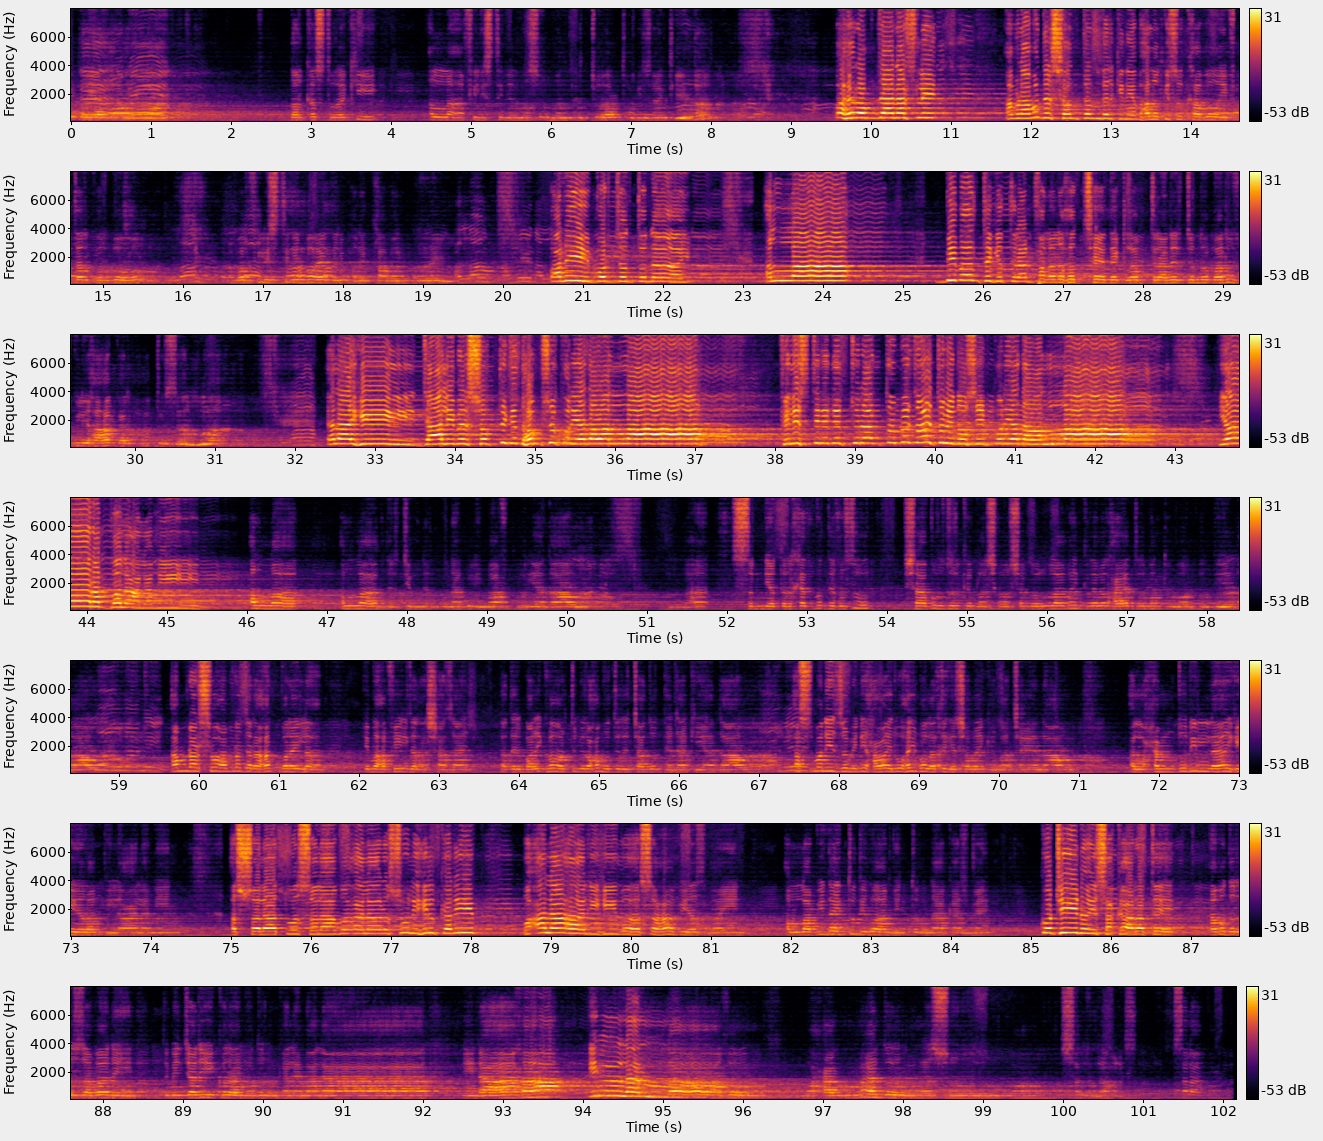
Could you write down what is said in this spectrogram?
দরখাস্ত রাখি, আল্লাহ ফিলিস্তিনের মুসলমানদের চূড়ান্ত বিজয় দিয়ে মাহে রমজান আসলে আমরা আমাদের সন্তানদেরকে নিয়ে ভালো কিছু খাব, ইফতার করব। পানি পর্যন্ত নাই। আল্লাহ বিমান থেকে ত্রাণ ফালানো হচ্ছে। দেখলাম ত্রাণের জন্য মানুষগুলি হাহাকার করতেছে। এলাহি, জালিমের শক্তিকে ধ্বংস করিয়া দাও আল্লাহ। ফিলিস্তিনিদের চূড়ান্ত বিজয় তুমি নসিব করিয়া দাও আল্লাহ। ইয়া রাব্বাল আলামিন। আল্লাহ আল্লাহ আমাদের জীবনের গুনাহগুলি মাফ করিয়া দাও। আল্লাহ সুন্নিয়তের খেদমতে হুজুর কেবলা সহ সকল উলামায়ে কেরামের হায়াতের মধ্যে বরকত দিয়ে দাও। আমরা সহ আমরা যারা হাত বাড়াইলাম এই মাহফিল যারা সাজায় তাদের বাড়ি তুমি রহমতের চাদর দিয়ে ঢাকিয়া দাও। আসমানি জমিনি হাওয়াই রুহাই বলা থেকে সবাইকে বাঁচায় নাও আলহামদুলিল্লাহ আলামিন। الصلاة والسلام على رسوله الكريم وعلى آله وصحبه أجمعين আল্লাহ বিদায় তো দিবা মৃত্যুর ডাক আসবে কঠিন ওই সাকারাতে আমাদের জবানে তুমি জারি করা মধুর কালেমালা ইলাহা ইল্লাল্লাহ মুহাম্মাদুর রাসূলুল্লাহ সাল্লাল্লাহু আলাইহি ওয়াসাল্লাম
